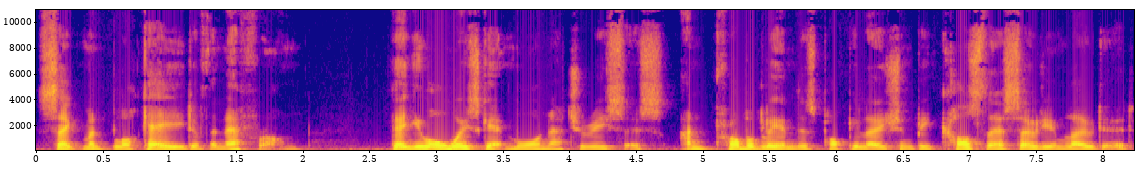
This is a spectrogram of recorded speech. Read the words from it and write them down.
segment blockade of the nephron, then you always get more natriuresis. And probably in this population, because they're sodium loaded,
